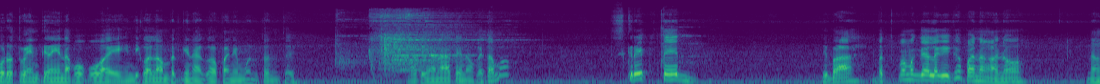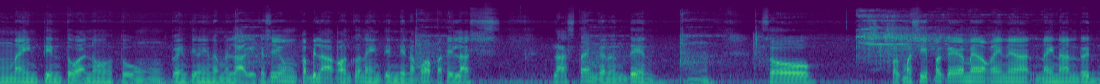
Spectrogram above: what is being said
puro 20 na yung nakukuha eh. Hindi ko alam ba't ginagawa pa ni Munton to eh. O, tingnan natin, oh. Kita mo? Scripted. 'Di ba? Ba't pa maglalagay ka pa ng ano? Ng 19 to ano, tong 29 naman lagi. Kasi yung kabilang account ko, 19 din ako. ah. Pati last, last time, ganun din. Hmm. So, pag masipag kayo, meron kayo na 909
